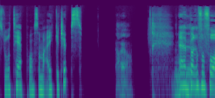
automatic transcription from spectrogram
store teposer med eikechips, Ja, ja. Eh, det- bare for å få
